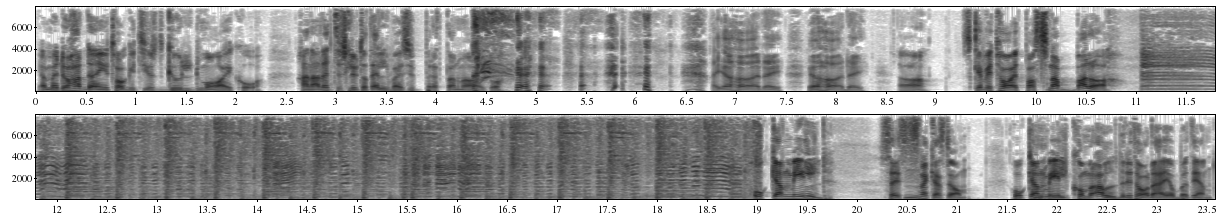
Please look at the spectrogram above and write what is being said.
Ja men då hade han ju tagit just guld med AIK. Han hade inte slutat 11 i Superettan med AIK. Ja, jag hör dig, jag hör dig. ja. Ska vi ta ett par snabba då? Håkan Mild sägs, Mm. snackas det om. Håkan Mild kommer aldrig ta det här jobbet igen.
